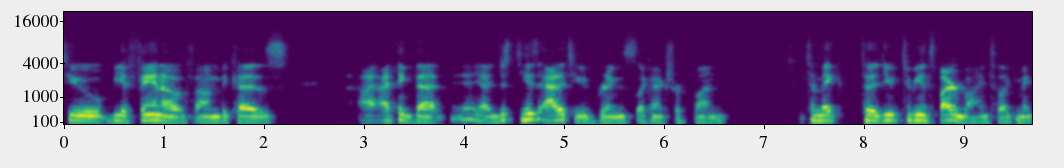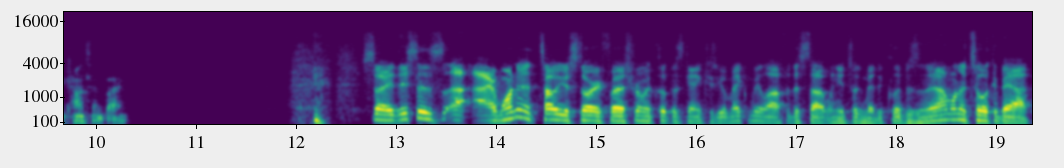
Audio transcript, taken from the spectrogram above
to be a fan of um, because I, I think that yeah, just his attitude brings like an extra fun to make to you to be inspired by and to like make content by. so this is uh, i want to tell you a story first from a clippers game because you're making me laugh at the start when you're talking about the clippers and then i want to talk about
